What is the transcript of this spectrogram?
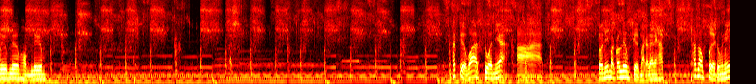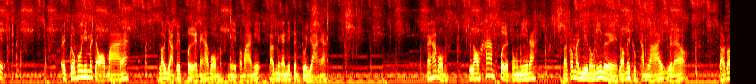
ลืมลืมผมลืม ถ้าเกิดว่าตัวเนี้ยอ่า ตัวนี้มันก็เริ่มเกิดมากันแล้วนะครับ ถ้าเราเปิดตรงนี้ไอตัวพวกนี้มันจะออกมานะ เราอย่าไปเปิดนะครับผมนี่ประมาณนี้แป๊บหนึงอันนี้เป็นตัวอย่างนะนะครับผม เราห้ามเปิดตรงนี้นะ เราก็มายืนตรงนี้เลย เราไม่ถูกทำร้ายอยู่แล้ว เราก็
